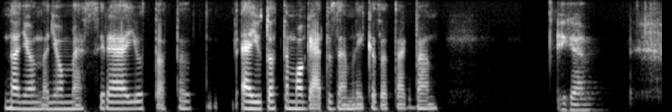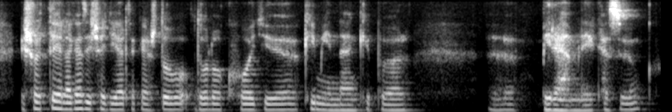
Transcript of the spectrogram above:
nagyon-nagyon messzire eljuttatta, eljutatta magát az emlékezetekben. Igen. És hogy tényleg ez is egy érdekes do- dolog, hogy ki mindenkiből mire emlékezünk,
